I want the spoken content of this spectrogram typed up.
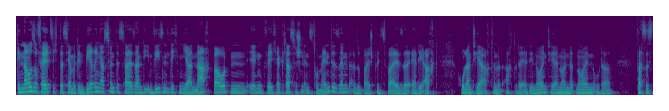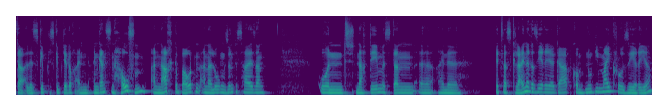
genauso verhält sich das ja mit den Behringer Synthesizern, die im Wesentlichen ja Nachbauten irgendwelcher klassischen Instrumente sind, also beispielsweise RD8, Roland TR808 oder RD9 TR909 oder was es da alles gibt. Es gibt ja doch einen, einen ganzen Haufen an nachgebauten analogen Synthesizern und nachdem es dann äh, eine etwas kleinere Serie gab, kommt nun die Micro-Serie.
